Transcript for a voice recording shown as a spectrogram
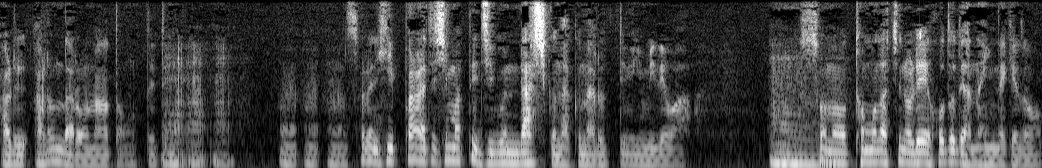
あるあるんだろうなと思ってて、うんうんうん。うんうん、それに引っ張られてしまって自分らしくなくなるっていう意味では、うん。その友達の例ほどではないんだけど、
